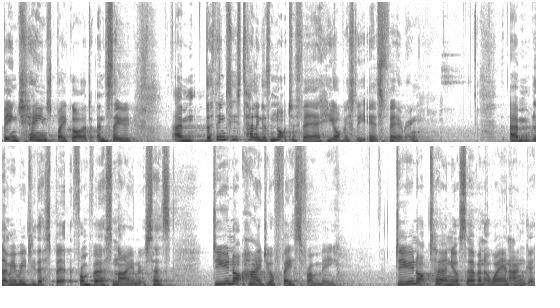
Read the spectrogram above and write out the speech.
being changed by God. And so, um, the things he's telling us not to fear, he obviously is fearing. Um, let me read you this bit from verse 9, which says, Do not hide your face from me. Do not turn your servant away in anger.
